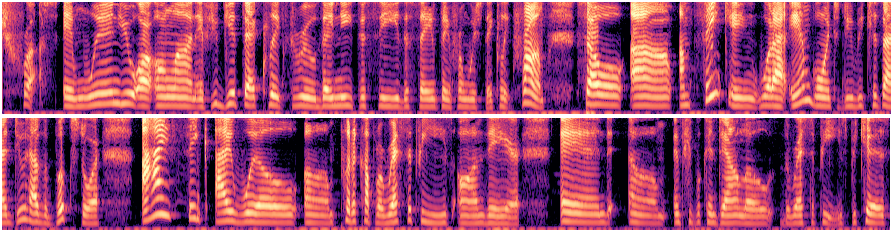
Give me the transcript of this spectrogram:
trust. And when you are online, if you get that click through, they need to see the same thing from which they click from. So um, I'm thinking what I am going to do because I do have the bookstore. I think I will um, put a couple of recipes on there, and um, and people can download the recipes because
